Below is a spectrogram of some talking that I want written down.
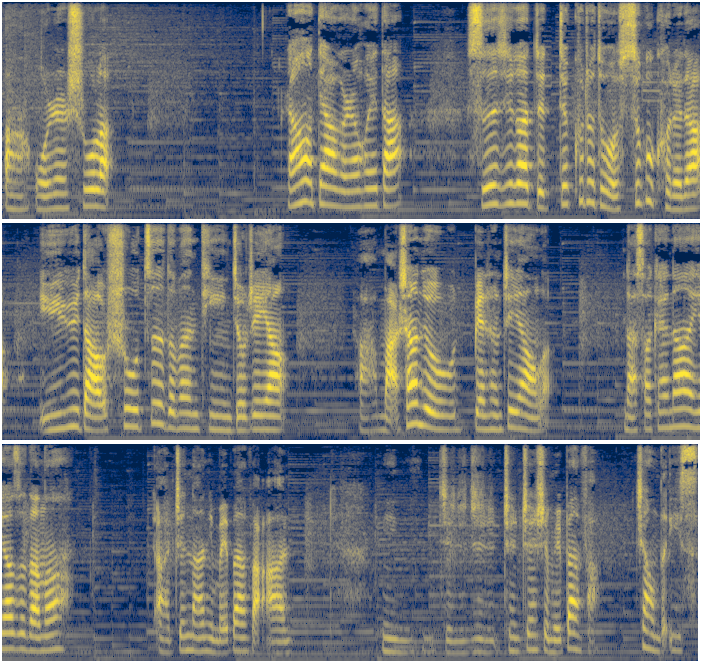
啊，我认输了。然后第二个人回答：“十几个的的裤子头，四个口袋的。一遇到数字的问题，你就这样啊，马上就变成这样了。那撒开那样子的呢？啊，真拿你没办法啊。”你真真真真真是没办法，这样的意思。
